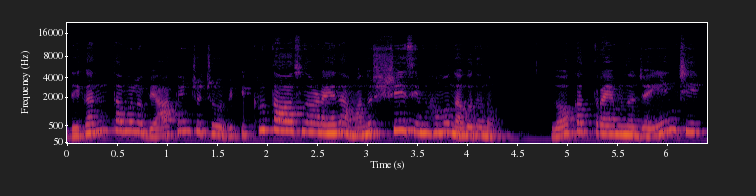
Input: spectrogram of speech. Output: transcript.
దిగంతములు వ్యాపించుచు వికృతాసునుడైన మనుష్యీ సింహము నగుదును. లోకత్రయమును జయించి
